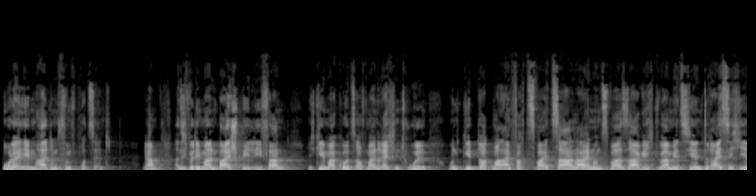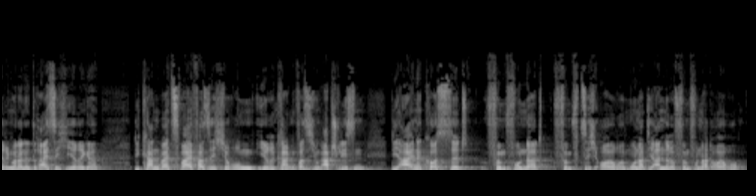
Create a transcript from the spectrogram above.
oder eben halt um fünf Prozent. Ja, also ich will dir mal ein Beispiel liefern. Ich gehe mal kurz auf mein Rechentool und gebe dort mal einfach zwei Zahlen ein. Und zwar sage ich, wir haben jetzt hier einen 30-Jährigen oder eine 30-Jährige die kann bei zwei Versicherungen ihre Krankenversicherung abschließen. Die eine kostet 550 Euro im Monat, die andere 500 Euro.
